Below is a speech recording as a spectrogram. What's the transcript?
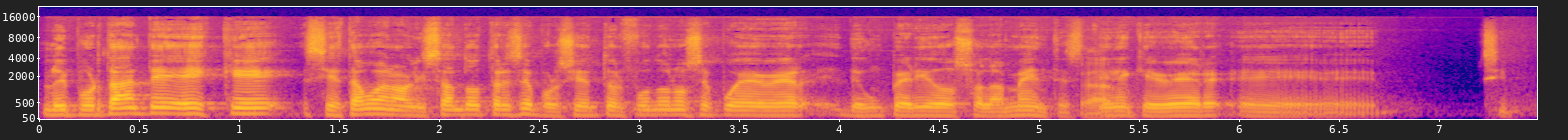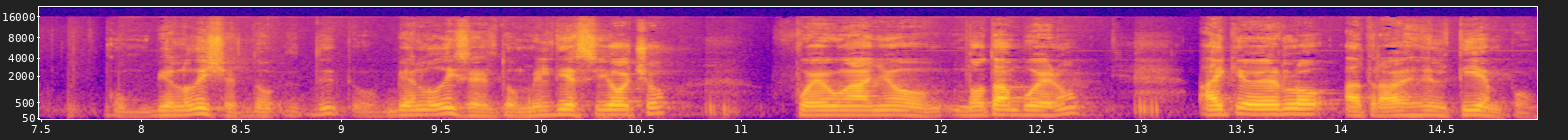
Lo importante es que si estamos analizando 13%, el fondo no se puede ver de un periodo solamente, se tiene que ver, eh, bien lo dice, bien lo dice, el 2018 fue un año no tan bueno, hay que verlo a través del tiempo.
